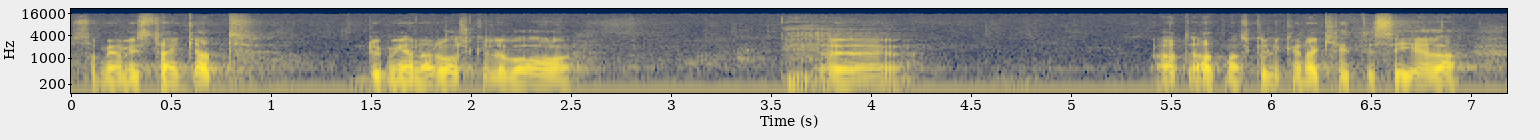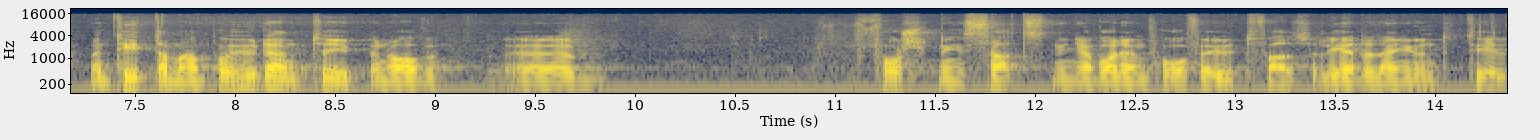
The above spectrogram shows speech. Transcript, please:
som jag misstänker att du menar då skulle vara eh, att, att man skulle kunna kritisera. Men tittar man på hur den typen av eh, forskningssatsningar, vad den får för utfall, så leder den ju inte till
